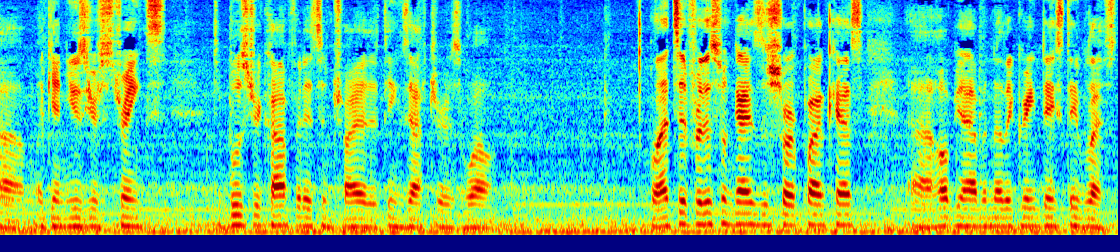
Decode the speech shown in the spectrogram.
um, again, use your strengths to boost your confidence and try other things after as well. Well, that's it for this one, guys. This short podcast. I uh, hope you have another great day. Stay blessed.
